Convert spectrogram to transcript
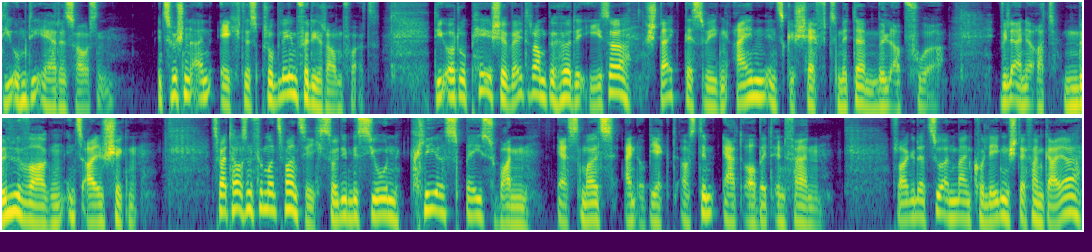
die um die Erde sausen. Inzwischen ein echtes Problem für die Raumfahrt. Die Europäische Weltraumbehörde ESA steigt deswegen ein ins Geschäft mit der Müllabfuhr will eine Art Müllwagen ins All schicken. 2025 soll die Mission Clear Space One erstmals ein Objekt aus dem Erdorbit entfernen. Frage dazu an meinen Kollegen Stefan Geier.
